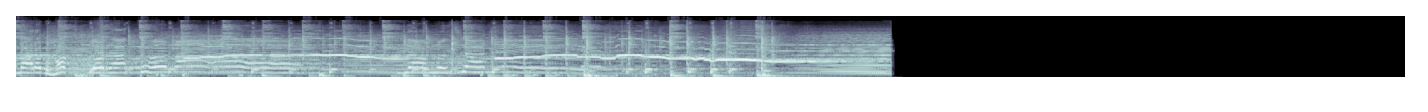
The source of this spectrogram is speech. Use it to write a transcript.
আমার ভক্তরা তোমার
